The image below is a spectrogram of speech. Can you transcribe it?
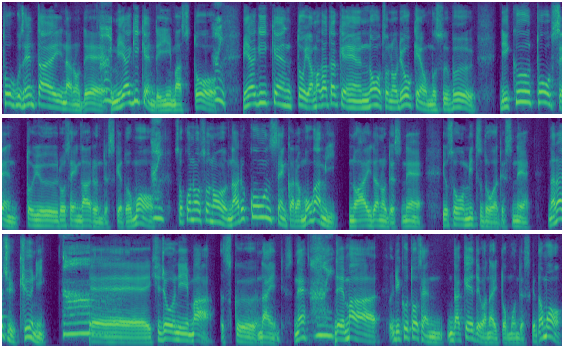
東北全体なので、はい、宮城県で言いますと、はい、宮城県と山形県のその両県を結ぶ陸東線という路線があるんですけども、はい、そこのその鳴子温泉から最上の間のですね輸送密度はですね79人。えー、非常にまあ少ないんですね。はい、でまあ陸東線だけではないと思うんですけども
